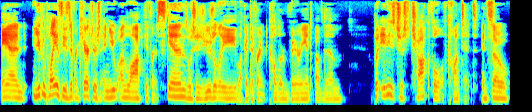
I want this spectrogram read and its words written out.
And you can play as these different characters, and you unlock different skins, which is usually like a different colored variant of them. But it is just chock full of content, and so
